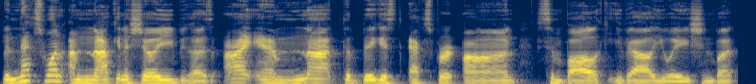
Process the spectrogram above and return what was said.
The next one I'm not going to show you because I am not the biggest expert on symbolic evaluation, but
